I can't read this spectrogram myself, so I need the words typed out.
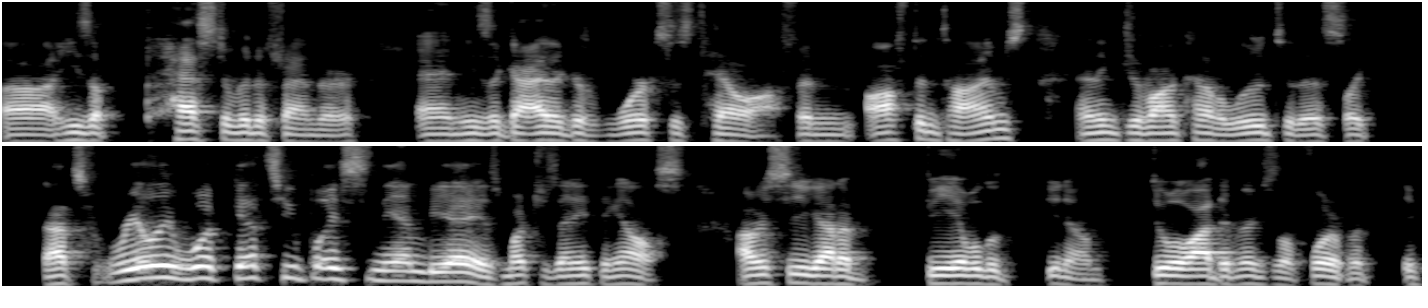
Uh, he's a pest of a defender, and he's a guy that just works his tail off. And oftentimes, I think Javon kind of alluded to this, like that's really what gets you placed in the NBA as much as anything else. Obviously, you got to be able to, you know, do a lot of different things on the floor. But if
